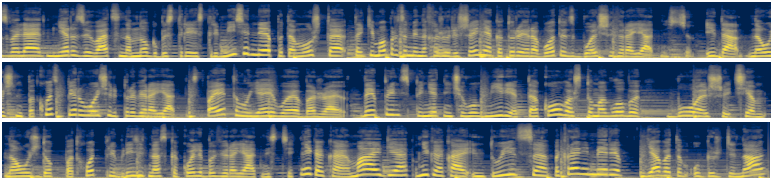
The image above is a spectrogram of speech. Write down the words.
позволяет мне развиваться намного быстрее и стремительнее, потому что таким образом я нахожу решения, которые работают с большей вероятностью. И да, научный подход в первую очередь про вероятность, поэтому я его и обожаю. Да и в принципе нет ничего в мире такого, что могло бы больше, чем научдок подход приблизить нас к какой-либо вероятности. Никакая магия, никакая интуиция, по крайней мере, я в этом убеждена,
